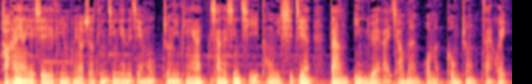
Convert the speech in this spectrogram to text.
好，汉阳也谢谢听众朋友收听今天的节目，祝您平安。下个星期同一时间，当音乐来敲门，我们空中再会。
